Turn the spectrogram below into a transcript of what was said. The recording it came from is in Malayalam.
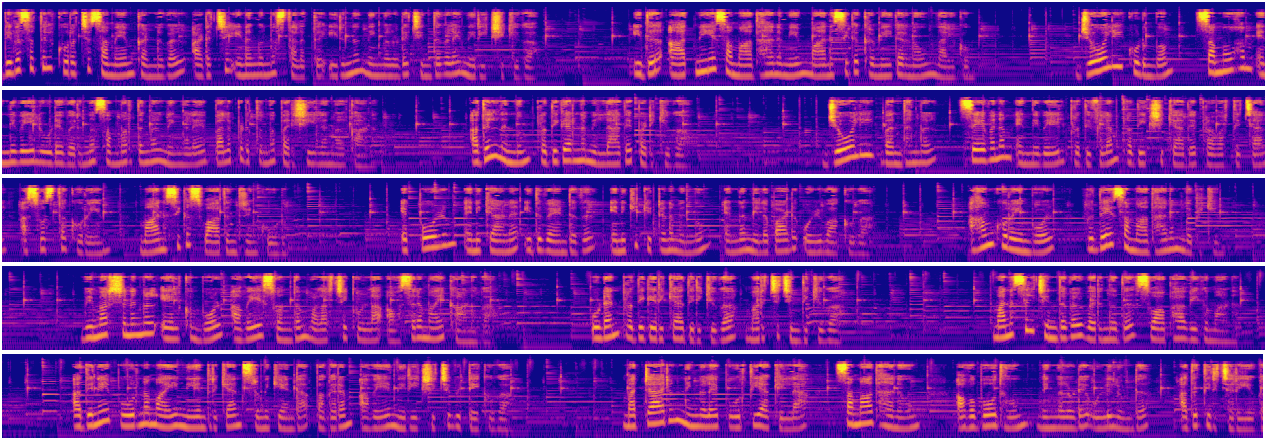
ദിവസത്തിൽ കുറച്ച് സമയം കണ്ണുകൾ അടച്ച് ഇണങ്ങുന്ന സ്ഥലത്ത് ഇരുന്ന് നിങ്ങളുടെ ചിന്തകളെ നിരീക്ഷിക്കുക. ഇത് ആത്മീയ സമാധാനമേയും മാനസിക ക്രമീകരണവും നൽകും. ജോലി കുടുംബം സമൂഹം എന്നിവയിലൂടെ വരുന്ന സമ്മർദ്ദങ്ങൾ നിങ്ങളെ ബലപ്പെടുത്തുന്ന പരിശീലനങ്ങൾക്കാണ് അതിൽ നിന്നും പ്രതികരണമില്ലാതെ പഠിക്കുക. ജോലി ബന്ധങ്ങൾ സേവനം എന്നിവയിൽ പ്രതിഫലം പ്രതീക്ഷിക്കാതെ പ്രവർത്തിച്ചാൽ അസ്വസ്ഥ കുറയും മാനസിക സ്വാതന്ത്ര്യം കൂടും. എപ്പോഴും എനിക്കാണ് ഇത് വേണ്ടത് എനിക്ക് കിട്ടണമെന്നു എന്ന നിലപാട് ഒഴിവാക്കുക. അഹം കുറയുമ്പോൾ ഹൃദയ സമാധാനം ലഭിക്കും. വിമർശനങ്ങൾ ഏൽക്കുമ്പോൾ അവയെ സ്വന്തം വളർച്ചയ്ക്കുള്ള അവസരമായി കാണുക. ഉടൻ പ്രതികരിക്കാതിരിക്കുക മറിച്ച് ചിന്തിക്കുക. മനസ്സിൽ ചിന്തകൾ വരുന്നത് സ്വാഭാവികമാണ്. അതിനെ പൂർണമായി നിയന്ത്രിക്കാൻ ശ്രമിക്കേണ്ട പകരം അവയെ നിരീക്ഷിച്ചു വിട്ടേക്കുക. മറ്റാരും നിങ്ങളെ പൂർത്തിയാക്കില്ല സമാധാനവും അവബോധവും നിങ്ങളുടെ ഉള്ളിലുണ്ട് അത് തിരിച്ചറിയുക.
